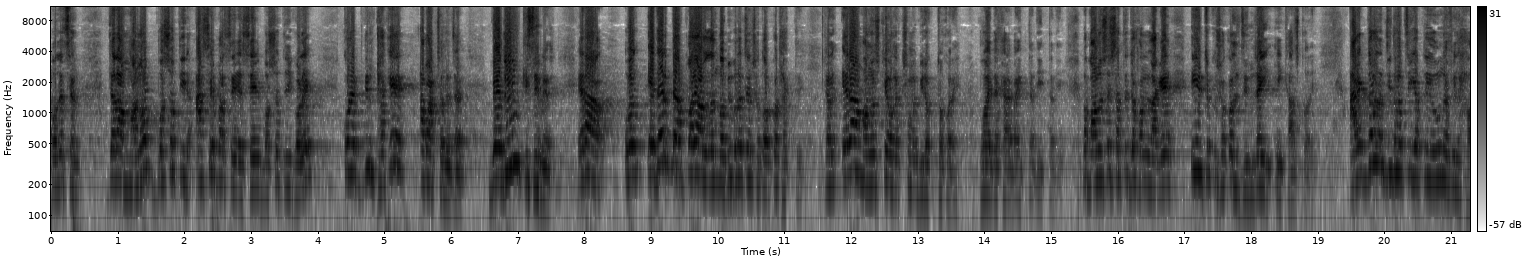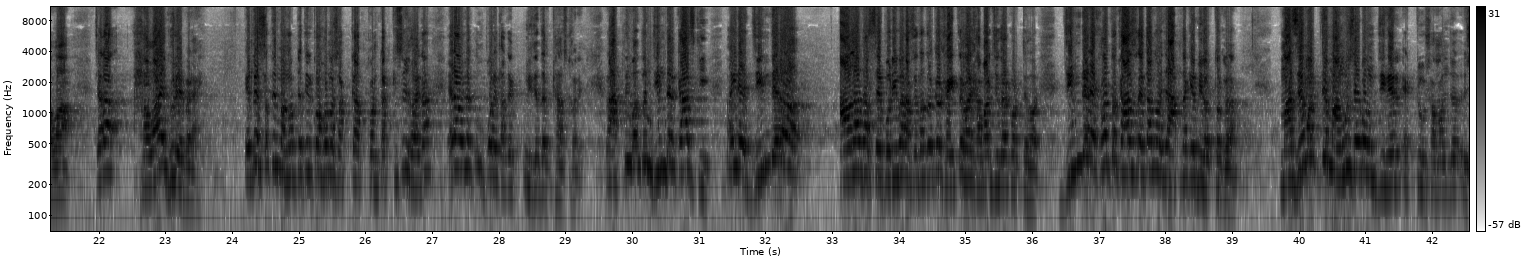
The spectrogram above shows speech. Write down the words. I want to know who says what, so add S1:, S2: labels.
S1: বলেছেন, যারা মানব বসতির আশেপাশে এসে বসতি গড়ে কয়েকদিন থাকে, আবার চলে যায়। বেদুইন কিসিমের। এরা ও এদের ব্যাপারে আল্লাহ নবী বলেছেন সতর্ক থাকতে। কারণ এরা মানুষকে অনেক সময় বিরক্ত করে, ভয় দেখায় বা ইত্যাদি ইত্যাদি। বা মানুষের সাথে যখন লাগে, এইটুকু সকল জিনরাই এই কাজ করে। আরেক ধরনের জিন হচ্ছে ইয়াতে ইউনাফিল হাওয়া। যারা হাওয়ায় ঘুরে বেড়ায় এদের সাথে মানব জাতির কখনো সাক্ষাৎ কন্ট্যাক্ট কিছুই হয় না। এরা অনেক উপরে তাদের নিজেদের কাজ করে। আপনি বলবেন, জিনদের কাজ কি? বাইরে জিনদেরও আওলাদ আছে, পরিবার আছে, তাদেরকে খাইতে হয়, খাবার জোগাড় করতে হয়। জিনদের একমাত্র কাজ এটা নয় যে আপনাকে বিরক্ত করা। মাঝে মধ্যে মানুষ এবং জিনের একটু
